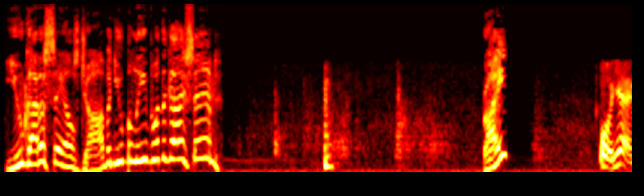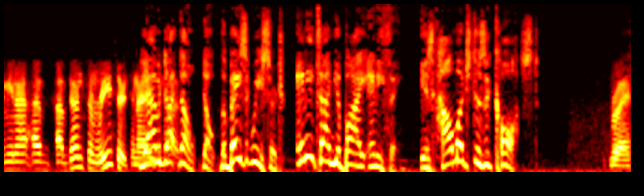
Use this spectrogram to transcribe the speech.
You got a sales job and you believed what the guy said. Right? Well, yeah. I mean, I, I've I've done some research and I. You haven't done, no, no. The basic research, anytime you buy anything, is how much does it cost? Right.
